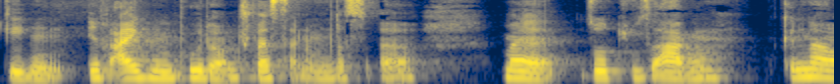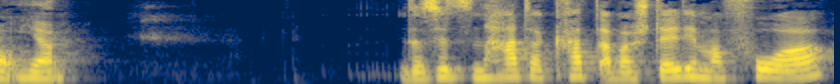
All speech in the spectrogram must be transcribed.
gegen ihre eigenen Brüder und Schwestern, um das äh, mal so zu sagen. Genau, ja. Das ist jetzt ein harter Cut, aber stell dir mal vor,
